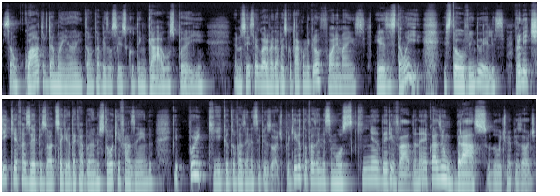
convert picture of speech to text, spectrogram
São quatro da manhã, então talvez vocês escutem galos por aí. Eu não sei se agora vai dar para escutar com o microfone, mas eles estão aí. Estou ouvindo eles. Prometi que ia fazer o episódio Segredo da Cabana, estou aqui fazendo. E por que que eu tô fazendo esse episódio? Por que que eu tô fazendo esse mosquinha derivado, né? É quase um braço do último episódio.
